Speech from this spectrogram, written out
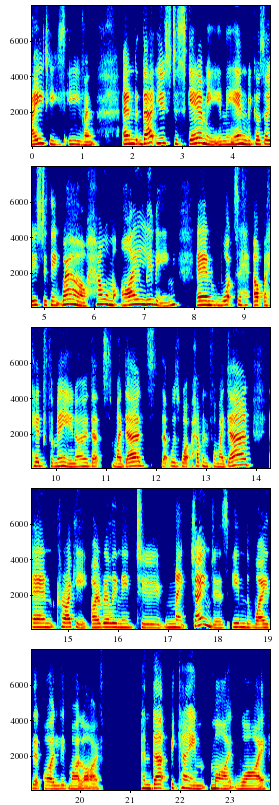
80s even and that used to scare me in the end because I used to think, wow, how am I living and what's up ahead for me? You know, that's my dad's, that was what happened for my dad. And crikey, I really need to make changes in the way that I live my life. And that became my why.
